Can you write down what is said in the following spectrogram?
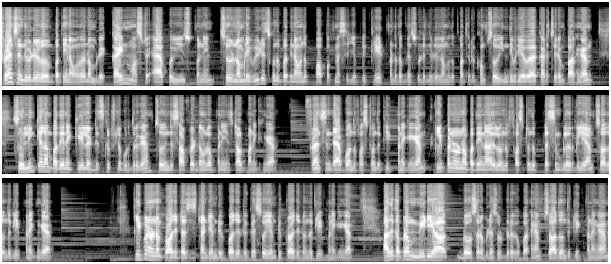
ஃப்ரெண்ட்ஸ் இந்த வீடியோவில் வந்து பார்த்தீங்கன்னா வந்து நம்மளுடைய கைன் மாஸ்டர் ஆப்பை யூஸ் பண்ணி ஸோ நம்முடைய வீடியோஸ்க்கு வந்து பார்த்தீங்கன்னா வந்து பாப்அப் மெசேஜ் எப்படி கிரியேட் பண்ணுறது அப்படின்னு சொல்லிட்டு இந்த வீடியோவில் வந்து பார்த்துருக்கோம். ஸோ இந்த வீடியோவை கடைசி பாருங்கள் ஸோ லிங்க் எல்லாம் பார்த்தீங்கன்னா கீழே டிஸ்கிரிப்ஷனில் கொடுத்துருக்கேன். ஸோ இந்த சாஃப்ட்வேர் டவுன்லோட் பண்ணி இன்ஸ்டால் பண்ணிக்கோங்க. ஃப்ரெண்ட்ஸ் இந்த ஆப்பை வந்து ஃபஸ்ட் வந்து கிளிக் பண்ணிக்கோங்க. கிளிக் பண்ணணும்னா பார்த்தீங்கன்னா அதில் வந்து ஃபஸ்ட் வந்து ப்ளஸ் சிம்பிள் இருக்கு இல்லையா? ஸோ அதை வந்து கிளிக் பண்ணிக்கோங்க. கிளிக் பண்ணோன்னா ப்ராஜெக்ட் அசிஸ்டன்ட் எம்டி ப்ராஜெக்ட் இருக்குது ஸோ எம்டி ப்ராஜெக்ட் வந்து கிளிக் பண்ணிக்கோங்க. அதுக்கப்புறம் மீடியா ப்ரௌசர் அப்படின்னு சொல்லிட்டு இருக்கு பாருங்கள் ஸோ அதை வந்து கிளிக் பண்ணுங்கள்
